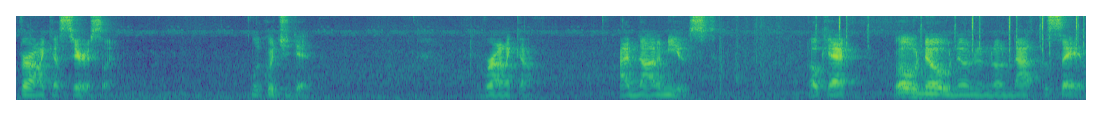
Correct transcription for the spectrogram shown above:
Veronica, seriously. Look what you did. Veronica. I'm not amused. Okay? Oh, no, no, no, no, not the save.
